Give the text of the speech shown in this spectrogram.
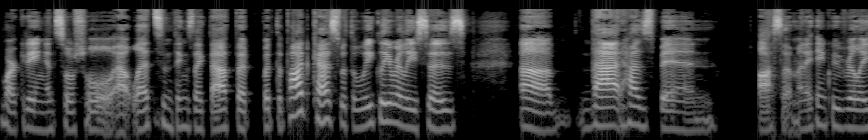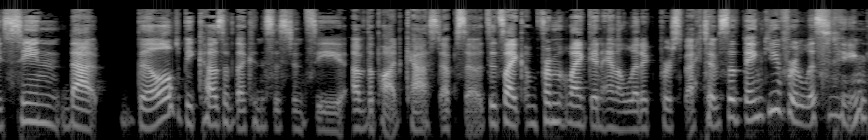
marketing and social outlets and things like that. But with the podcast, with the weekly releases, uh, that has been awesome, and I think we've really seen that build because of the consistency of the podcast episodes. It's like from like an analytic perspective. So thank you for listening.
